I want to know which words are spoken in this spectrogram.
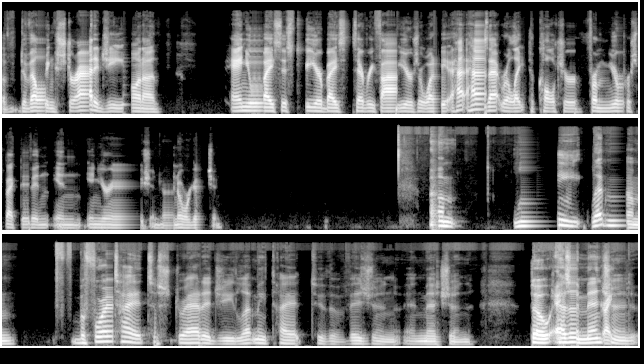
of developing strategy on a annual basis, two year basis, every five years, or what? How, how, does that relate to culture from your perspective in in in your institution or an organization? Um, let me let me um before I tie it to strategy, let me tie it to the vision and mission. So, okay. as I mentioned, Great.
